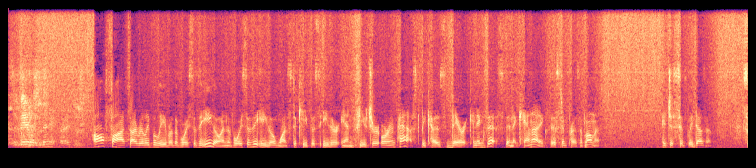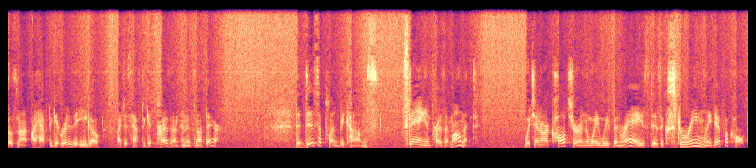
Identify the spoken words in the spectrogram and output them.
all thoughts, I really believe, are the voice of the ego. And the voice of the ego wants to keep us either in future or in past because there it can exist and it cannot exist in present moment. It just simply doesn't. So it's not, I have to get rid of the ego. I just have to get present and it's not there. The discipline becomes staying in present moment, which in our culture and the way we've been raised is extremely difficult.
